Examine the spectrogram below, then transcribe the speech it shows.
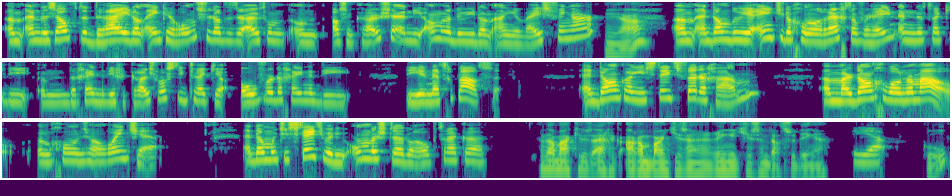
Ehm, en dezelfde draai je dan één keer rond, zodat het eruit komt om, als een kruisje. En die andere doe je dan aan je wijsvinger. Ja? Ehm, en dan doe je eentje er gewoon recht overheen. En dan trek je die, ehm, degene die gekruist was, die trek je over degene die, die je net geplaatst hebt. En dan kan je steeds verder gaan. maar dan gewoon normaal. Gewoon zo'n rondje. En dan moet je steeds weer die onderste erop trekken. En dan maak je dus eigenlijk armbandjes en ringetjes en dat soort dingen. Ja, Cool.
